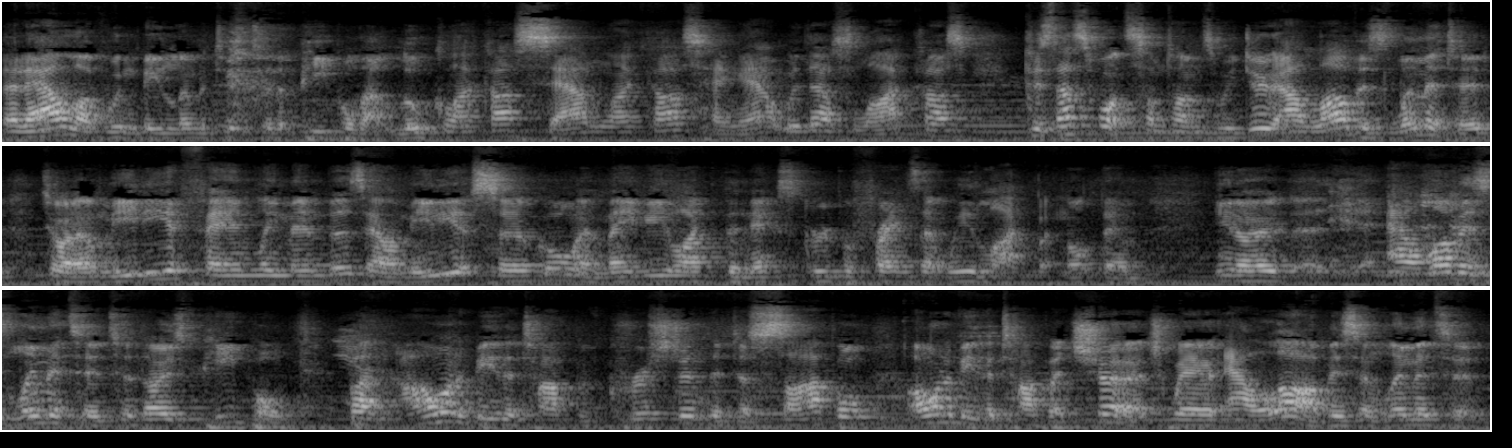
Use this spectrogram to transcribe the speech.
That our love wouldn't be limited to the people that look like us, sound like us, hang out with us, like us, because that's what sometimes we do. Our love is limited to our immediate family members, our immediate circle, and maybe like the next group of friends that we like, but not them. You know, our love is limited to those people. But I want to be the type of Christian, the disciple, I want to be the type of church where our love isn't limited.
